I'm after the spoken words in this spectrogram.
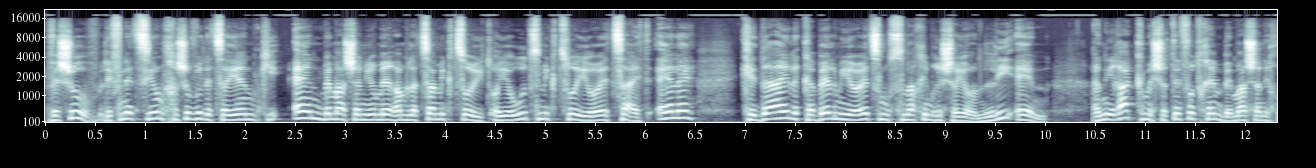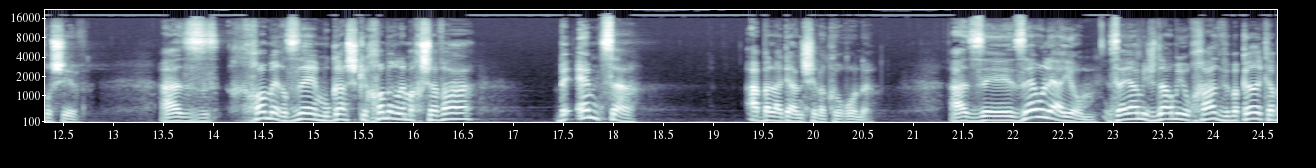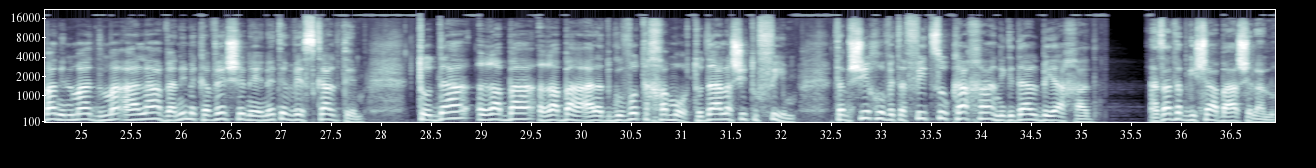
ושוב, לפני ציון חשוב לי לציין כי אין במה שאני אומר המלצה מקצועית או ייעוץ מקצועי או עצה. את אלה כדאי לקבל מיועץ מוסמך עם רישיון. לי אין. אני רק משתף אתכם במה שאני חושב. אז חומר זה מוגש כחומר למחשבה באמצע הבלגן של הקורונה. אז uh, זהו להיום. זה היה משדר מיוחד, ובפרק הבא נלמד מה הלאה, ואני מקווה שנהניתם והשכלתם. תודה רבה רבה על התגובות החמות, תודה על השיתופים. תמשיכו ותפיצו, ככה נגדל ביחד. אז עד הפגישה הבאה שלנו.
